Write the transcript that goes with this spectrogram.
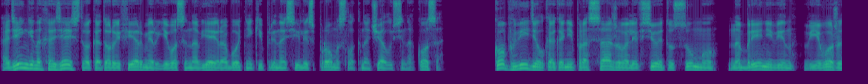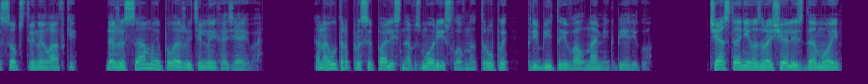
А деньги на хозяйство, которые фермер, его сыновья и работники приносили с промысла к началу синокоса, Коп видел, как они просаживали всю эту сумму на бреневин в его же собственной лавке, даже самые положительные хозяева. А на утро просыпались на взморье, словно трупы, прибитые волнами к берегу. Часто они возвращались домой,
